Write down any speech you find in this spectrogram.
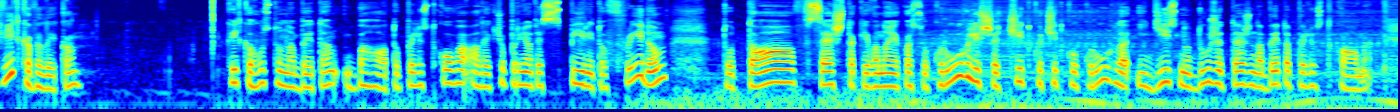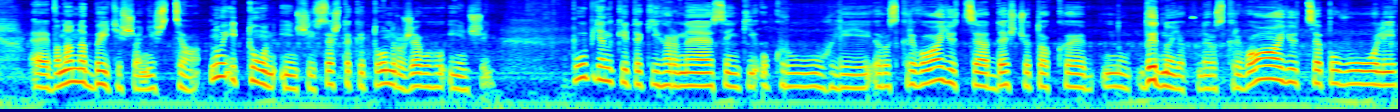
Квітка велика. Квітка густо набита, багато пелюсткова, але якщо порівняти з Spirit of Freedom, то та все ж таки вона якась округліша, чітко-чітко кругла і дійсно дуже теж набита пелюстками. Е, Вона набитіша, ніж ця. Ну і тон інший, все ж таки тон рожевого інший. Пуп'янки такі гарнесенькі, округлі, розкриваються дещо так, е, ну, видно, як вони розкриваються поволі,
